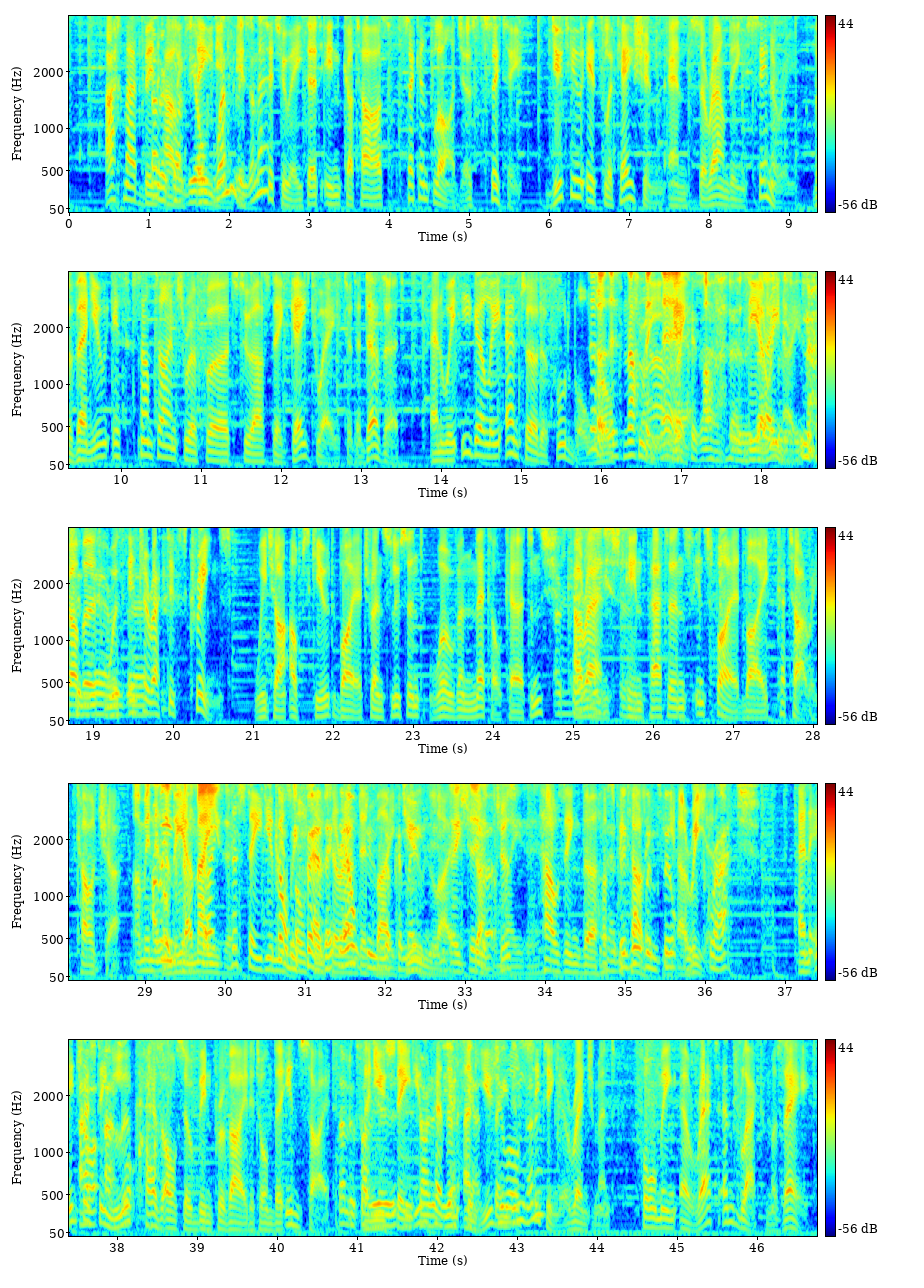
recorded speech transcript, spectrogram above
Ahmad bin Ali like Stadium Wembley, is situated in Qatar's second largest city. Due to its location and surrounding scenery, the venue is sometimes referred to as the gateway to the desert, and we eagerly enter the football No, world there's nothing there. gates. The arena is covered there, with is interactive screens, which are obscured by a translucent woven metal curtain Okay. arranged in patterns inspired by Qatari culture. I mean, I it mean, On looks the outside, amazing. the stadium is be also fair, they- they surrounded do by amazing. dune-like They do structures amazing. housing the Yeah, they've been hospitality built from areas. scratch. An interesting How- at what look has also been provided on the inside. That looks the like new stadium has an unusual Stadium, seating arrangement, forming a red and black mosaic.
